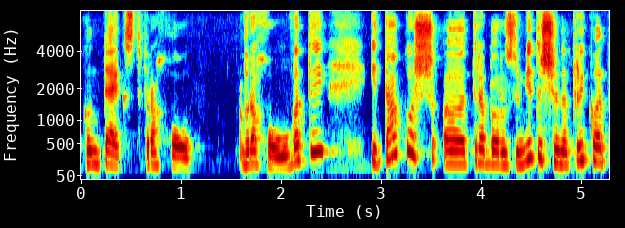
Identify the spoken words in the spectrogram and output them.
контекст враховувати. Враховувати, і також е, треба розуміти, що, наприклад,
